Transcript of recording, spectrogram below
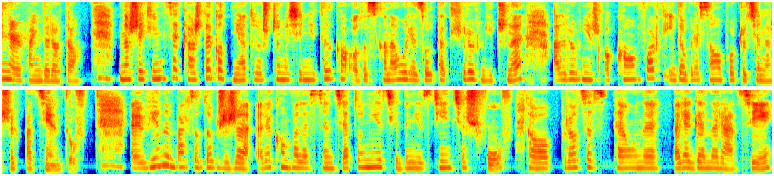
Dzień dobry Pani Doroto. W naszej klinice każdego dnia troszczymy się nie tylko o doskonały rezultat chirurgiczny, ale również o komfort i dobre samopoczucie naszych pacjentów. E, Wiemy bardzo dobrze, że rekonwalescencja to nie jest jedynie zdjęcie szwów, to proces pełny regeneracji,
